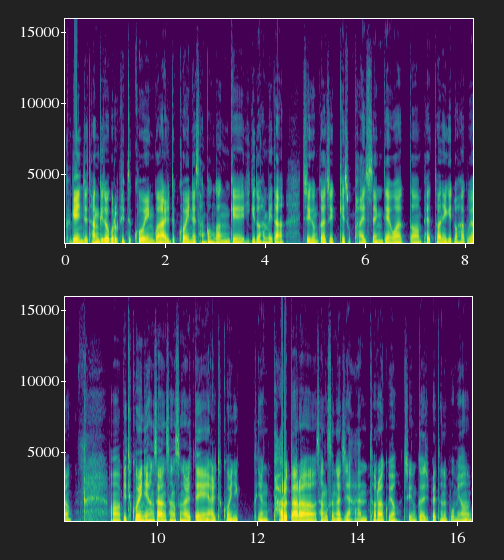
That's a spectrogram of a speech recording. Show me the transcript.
그게 이제 단기적으로 비트코인과 알트코인의 상관관계이기도 합니다. 지금까지 계속 발생되어 왔던 패턴이기도 하고요. 어, 비트코인이 항상 상승할 때 알트코인이 그냥 바로 따라 상승하지 않더라고요. 지금까지 패턴을 보면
